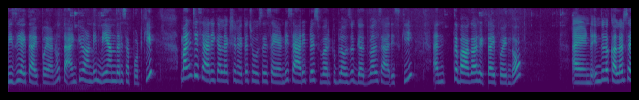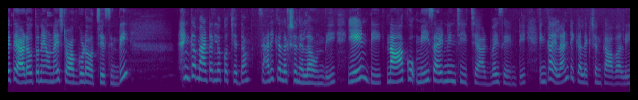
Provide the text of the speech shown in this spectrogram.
బిజీ అయితే అయిపోయాను. థ్యాంక్ యూ అండి మీ అందరి సపోర్ట్కి మంచి శారీ కలెక్షన్ అయితే చూసేసేయండి. Sari plus work blouse Gadwal శారీస్కి ఎంత బాగా హిట్ అయిపోయిందో. అండ్ ఇందులో కలర్స్ అయితే యాడ్ అవుతూనే ఉన్నాయి. స్టాక్ కూడా వచ్చేసింది. ఇంకా మ్యాటర్లోకి వచ్చేద్దాం. శారీ కలెక్షన్ ఎలా ఉంది? ఏంటి? నాకు మీ సైడ్ నుంచి ఇచ్చే అడ్వైస్ ఏంటి? ఇంకా ఎలాంటి కలెక్షన్ కావాలి?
